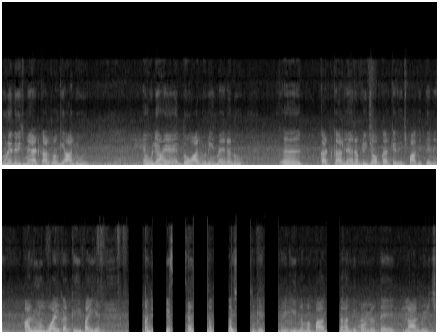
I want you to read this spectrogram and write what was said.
ਹੁਣ ਇਹਦੇ ਵਿੱਚ ਮੈਂ ਐਡ ਕਰ ਦਵਾਂਗੀ ਆਲੂ। ਇਹ ਉਲਿਆ ਹੋਇਆ ਦੋ ਆਲੂ ਨੇ, ਮੈਂ ਇਹਨਾਂ ਨੂੰ ਕੱਟ ਕਰ ਲਿਆ ਰਫਲੀ ਚੌਪ ਕਰਕੇ ਇਹਦੇ ਵਿੱਚ ਪਾ ਦਿੱਤੇ ਨੇ। ਆਲੂ ਨੂੰ ਬੋਇਲ ਕਰਕੇ ਹੀ ਪਾਈਏ। ਹੋਏਗੀ ਨਮਕ ਪਾ ਹਲਦੀ ਪਾਊਡਰ ਤੇ ਲਾਲ ਮਿਰਚ।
